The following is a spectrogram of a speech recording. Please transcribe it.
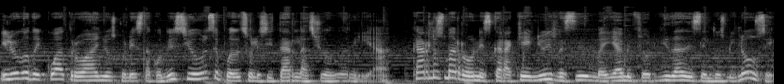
y luego de cuatro años con esta condición se puede solicitar la ciudadanía. Carlos Marrón es caraqueño y reside en Miami, Florida desde el 2011.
